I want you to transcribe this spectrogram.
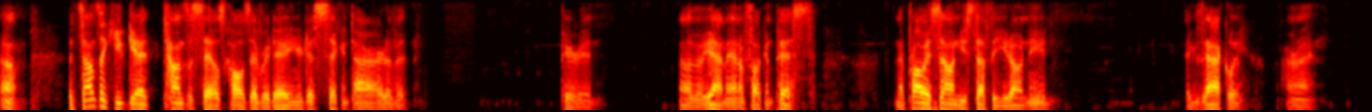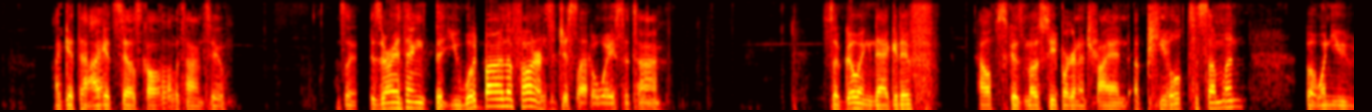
oh, it sounds like you get tons of sales calls every day and you're just sick and tired of it. Period. I'll go, yeah, man, I'm fucking pissed. And they're probably selling you stuff that you don't need. Exactly. All right. I get that. I get sales calls all the time too. It's like, is there anything that you would buy on the phone, or is it just like a waste of time? So going negative helps because most people are going to try and appeal to someone, but when you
